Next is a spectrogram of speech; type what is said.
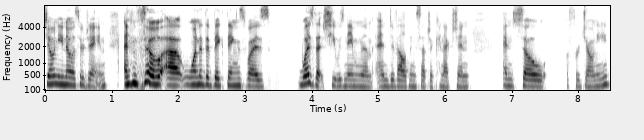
Joni knows her Jane. And so uh, one of the big things was was that she was naming them and developing such a connection. And so for Joni,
